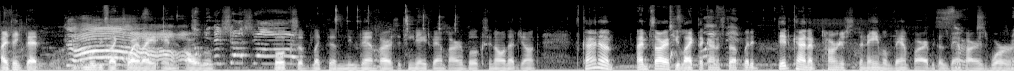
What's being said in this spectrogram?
I think that movies like Twilight and all the books of, like, the new vampires, the teenage vampire books and all that junk, It's kind of I'm sorry if you like that kind of stuff, but it did kind of tarnish the name of vampire because vampires were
